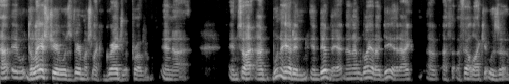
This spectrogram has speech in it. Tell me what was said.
I, it, the last year was very much like a graduate program. And, uh, and so I, I, went ahead and, and did that, and I'm glad I did. I I, I felt like it was a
